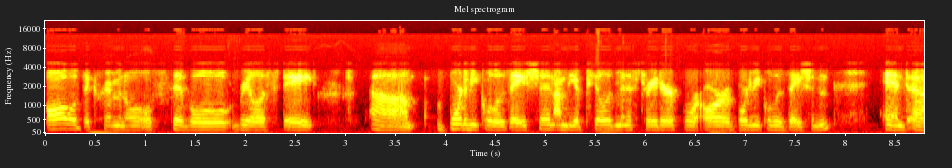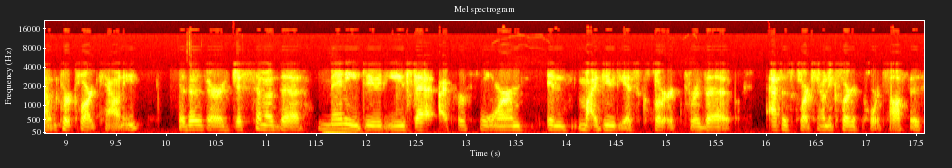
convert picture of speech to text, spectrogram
all of the criminal, civil, real estate, um, Board of Equalization. I'm the appeal administrator for our Board of Equalization and um, for Clarke County. So those are just some of the many duties that I perform in my duty as clerk for the Athens Clarke County Clerk of Courts Office.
